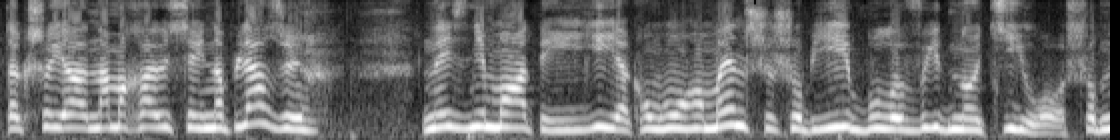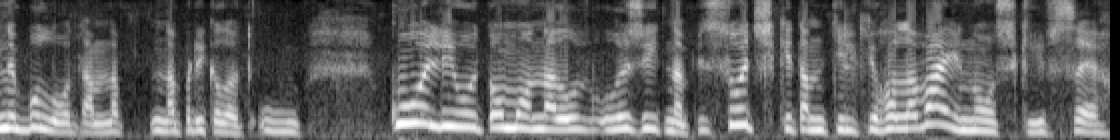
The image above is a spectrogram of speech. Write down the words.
Так що я намагаюся і на пляжі не знімати її якомога менше, щоб їй було видно тіло, щоб не було там, наприклад, у колі, у тому вона лежить на пісочці, там тільки голова і ножки, і все.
